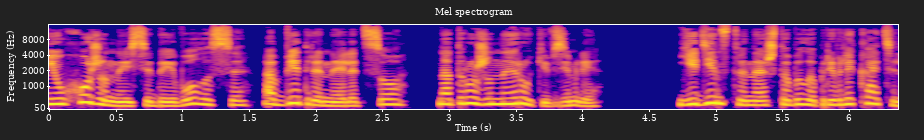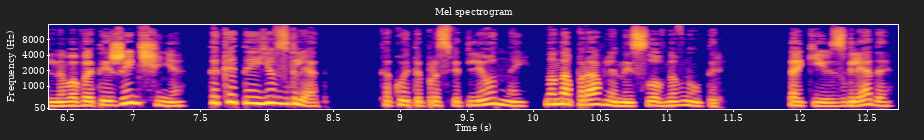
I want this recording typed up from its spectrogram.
Неухоженные седые волосы, обветренное лицо, натруженные руки в земле. Единственное, что было привлекательного в этой женщине, так это ее взгляд, какой-то просветленный, но направленный словно внутрь. Такие взгляды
